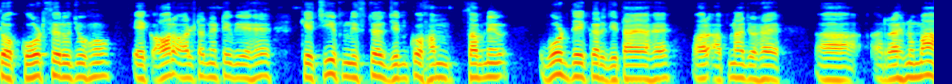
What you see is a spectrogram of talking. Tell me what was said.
तो कोर्ट से रुजू हों। एक और अल्टरनेटिव ये है कि चीफ मिनिस्टर जिनको हम सबने वोट देकर जिताया है और अपना जो है रहनुमा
